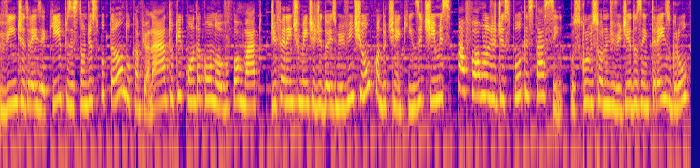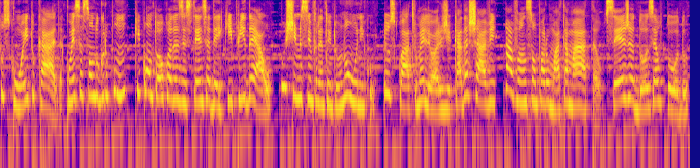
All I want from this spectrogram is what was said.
23 equipes estão disputando o campeonato, que conta com um novo formato. Diferentemente de 2021, quando tinha 15 times, a fórmula de disputa está assim. Os clubes foram divididos em três grupos com oito cada, com exceção do grupo 1, que contou com a desistência da equipe ideal. Os times se enfrentam em turno único, e os quatro melhores de cada chave avançam para o mata-mata, ou seja, 12 ao todo.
